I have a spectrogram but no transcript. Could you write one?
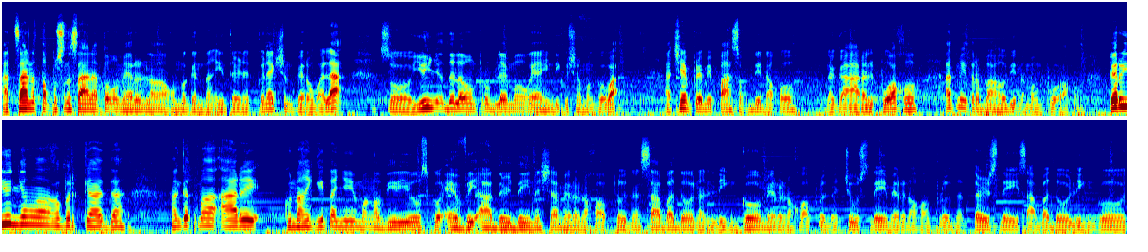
At sana tapos na sana to kung meron lang ako magandang internet connection pero wala. So, yun yung dalawang problema ko kaya hindi ko siya magawa. At syempre, may pasok din ako. Nag-aaral po ako. At may trabaho din naman po ako. Pero yun yung mga kabarkada. Hanggat maaari, kung nakikita nyo yung mga videos ko, every other day na siya. Meron ako upload ng Sabado, ng Linggo. Meron ako upload ng Tuesday. Meron ako upload ng Thursday, Sabado, Linggo,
